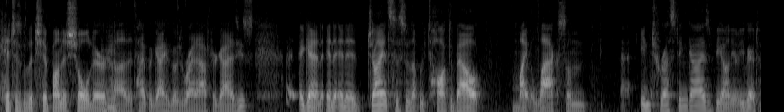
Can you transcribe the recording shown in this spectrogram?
pitches with a chip on his shoulder, uh, the type of guy who goes right after guys. He's again in, in a giant system that we've talked about might lack some uh, interesting guys beyond. You know, you've got to,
